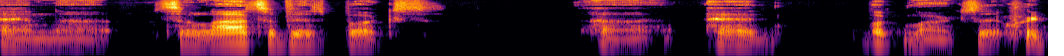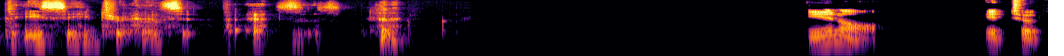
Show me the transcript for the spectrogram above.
and uh, so lots of his books uh, had bookmarks that were DC transit passes. In all, it took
